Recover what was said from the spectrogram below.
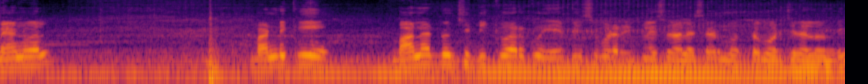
manual. బండికి బానట్ నుంచి డిక్కి వరకు ఏపీసీ కూడా రీప్లేస్ కాలేదు సార్ మొత్తం ఒరిజినల్ ఉంది.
